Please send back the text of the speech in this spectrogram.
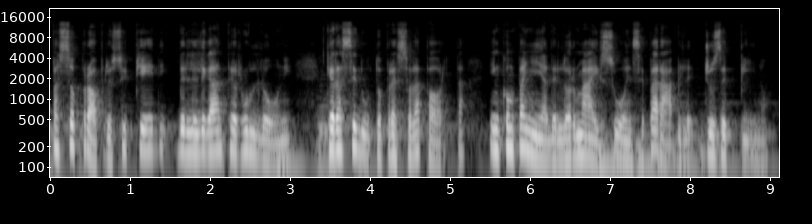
passò proprio sui piedi dell'elegante Rulloni, che era seduto presso la porta in compagnia dell'ormai suo inseparabile Giuseppino.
